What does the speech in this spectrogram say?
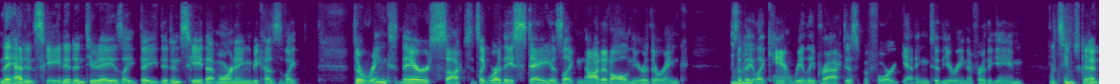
they hadn't skated in two days. Like they, they didn't skate that morning because like the rink there sucks. It's like where they stay is like not at all near the rink, so they mm-hmm. like can't really practice before getting to the arena for the game that seems good. And-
